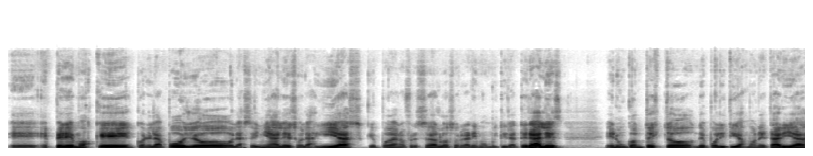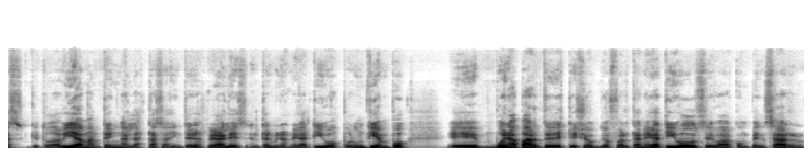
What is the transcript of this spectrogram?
eh, esperemos que con el apoyo o las señales o las guías que puedan ofrecer los organismos multilaterales, en un contexto de políticas monetarias que todavía mantengan las tasas de interés reales en términos negativos por un tiempo, eh, buena parte de este shock de oferta negativo se va a compensar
